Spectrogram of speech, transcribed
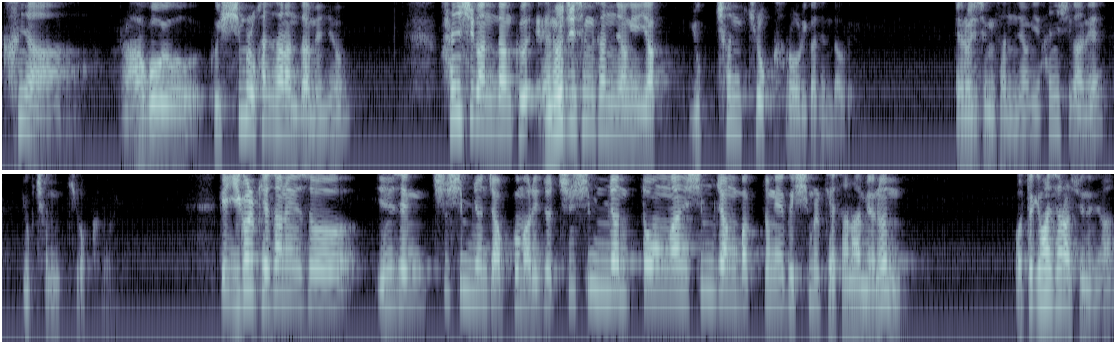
크냐라고 그 힘을 환산한다면요. 한 시간당 그 에너지 생산량이 약 6,000kcal가 된다고 그래요. 에너지 생산량이 한 시간에 6,000kcal. 이걸 계산해서 인생 70년 잡고 말이죠. 70년 동안 심장 박동의 그 힘을 계산하면은 어떻게 환산할 수 있느냐?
